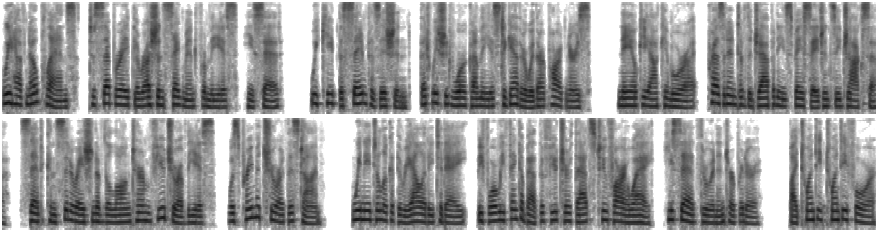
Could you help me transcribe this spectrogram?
We have no plans to separate the Russian segment from the ISS, he said. We keep the same position that we should work on the ISS together with our partners, Naoki Okumura, president of the Japanese space agency JAXA, said consideration of the long-term future of the ISS was premature at this time. We need to look at the reality today before we think about the future that's too far away, he said through an interpreter. By 2024,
